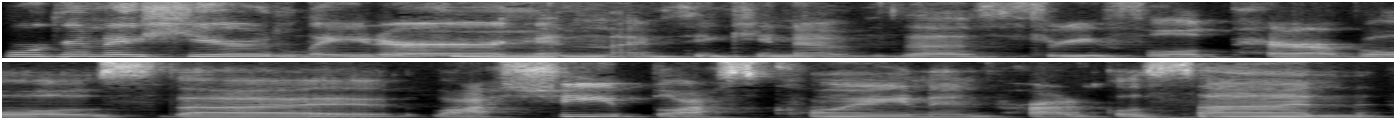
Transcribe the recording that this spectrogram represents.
we're gonna hear later mm-hmm. and i'm thinking of the threefold parables the lost sheep lost coin and prodigal son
